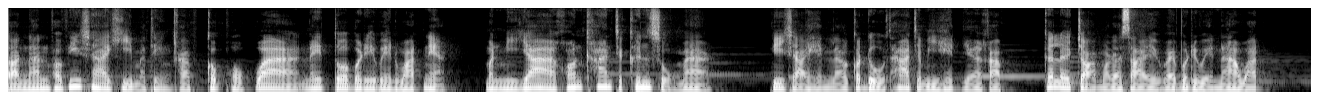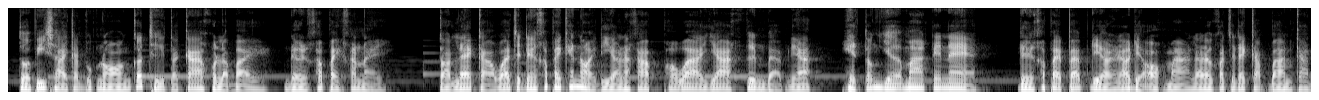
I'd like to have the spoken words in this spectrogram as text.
ตอนนั้นพอพี่ชายขี่มาถึงครับ ก็พบว่าในตัวบริเวณวัดเนี่ย มันมีหญ้าค่อนข้างจะขึ้นสูงมาก พี่ชายเห็นแล้วก็ดูท่าจะมีเห็ดเยอะครับ ก็เลยจอดมอเตอร์ไซค์ไว้บริเวณหน้าวัด ตัวพี่ชายกับลูกน้องก็ถือตะกร้าคนละใบ เดินเข้าไปข้างใน ตอนแรกกะว่าจะเดินเข้าไปแค่หน่อยเดียวนะครับ เพราะว่าหญ้าขึ้นแบบเนี้ยเห็ดต้องเยอะมากแน่ๆเดินเข้าไปแป๊บเดียวแล้วเดี๋ยวออกมาแล้วเราก็จะได้กลับบ้านกัน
